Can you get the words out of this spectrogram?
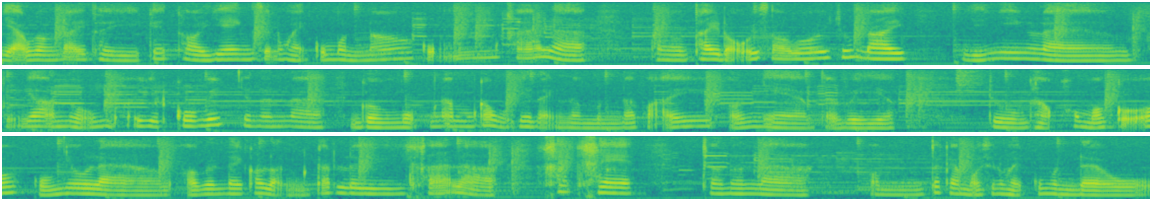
dạo gần đây thì cái thời gian sinh hoạt của mình nó cũng khá là Ờ, thay đổi so với trước đây. Dĩ nhiên là do ảnh hưởng bởi dịch covid cho nên là gần một năm có một giai đoạn là mình đã phải ở nhà tại vì ờ, trường học không mở cửa cũng như là ở bên đây có lệnh cách ly khá là khắc khe. Cho nên là um, tất cả mọi sinh hoạt của mình đều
